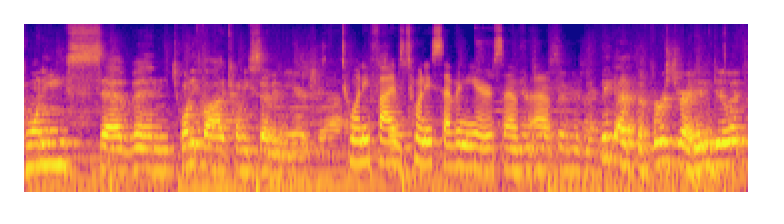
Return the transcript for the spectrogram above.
27, 25, 27 years. Yeah. 25 to 27 years of, 27 years. I think uh, the first year I didn't do it,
